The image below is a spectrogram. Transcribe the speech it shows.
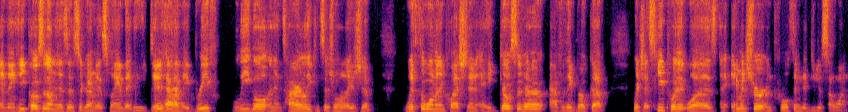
And then he posted on his Instagram and explained that he did have a brief, legal, and entirely consensual relationship with the woman in question, and he ghosted her after they broke up, which, as he put it, was an immature and cruel thing to do to someone.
